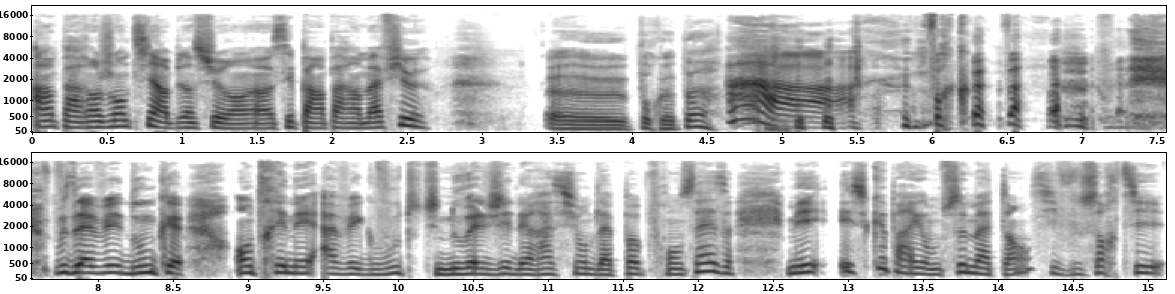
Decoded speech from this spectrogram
Un parrain gentil, hein, bien sûr. hein. C'est pas un parrain mafieux. Euh, pourquoi pas? Ah Pourquoi pas? Vous avez donc entraîné avec vous toute une nouvelle génération de la pop française. Mais est-ce que, par exemple, ce matin, si vous sortiez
